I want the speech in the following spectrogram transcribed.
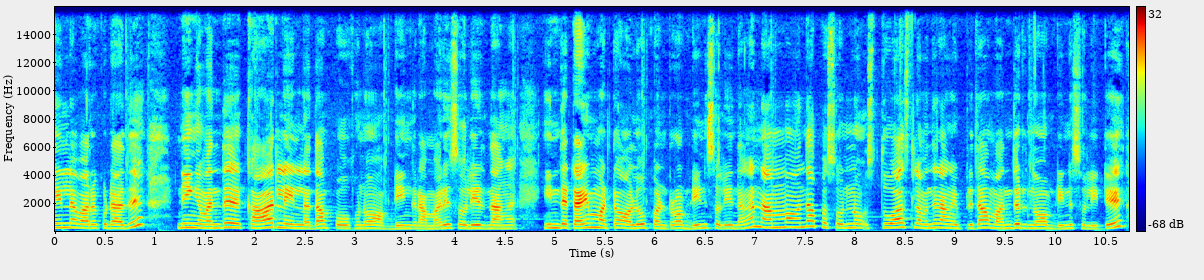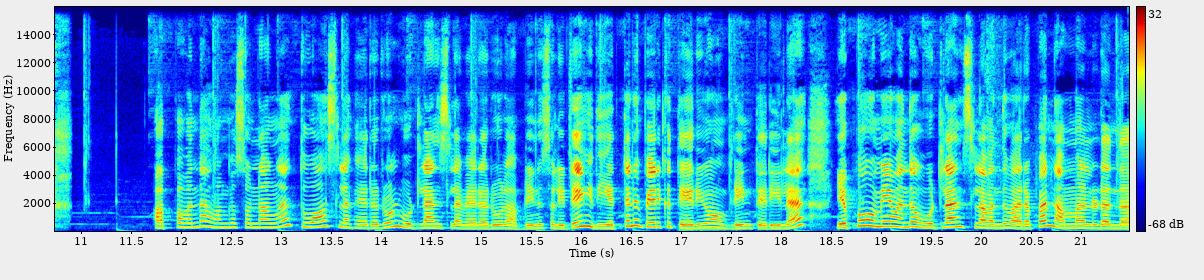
லைனில் வரக்கூடாது. நீங்கள் வந்து கார் லைனில் தான் போகணும். அப்படிங்கிற மாதிரி சொல்லியிருந்தாங்க. இந்த டைம் மட்டும் அலோவ் பண்ணுறோம் அப்படின்னு சொல்லியிருந்தாங்க. நம்ம வந்து அப்போ சொன்னோம் துவாஸில் வந்து நாங்கள் இப்படி தான் வந்திருந்தோம் அப்படின்னு சொல்லிட்டு. அப்போ வந்து அவங்க சொன்னாங்க துவாஸில் வேறு ரூல் உட்லேண்ட்ஸில் வேறு ரூல் அப்படின்னு சொல்லிட்டு. இது எத்தனை பேருக்கு தெரியும் அப்படின்னு தெரியல. எப்போவுமே வந்து உட்லேண்ட்ஸில் வந்து வரப்போ நம்மளோட அந்த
